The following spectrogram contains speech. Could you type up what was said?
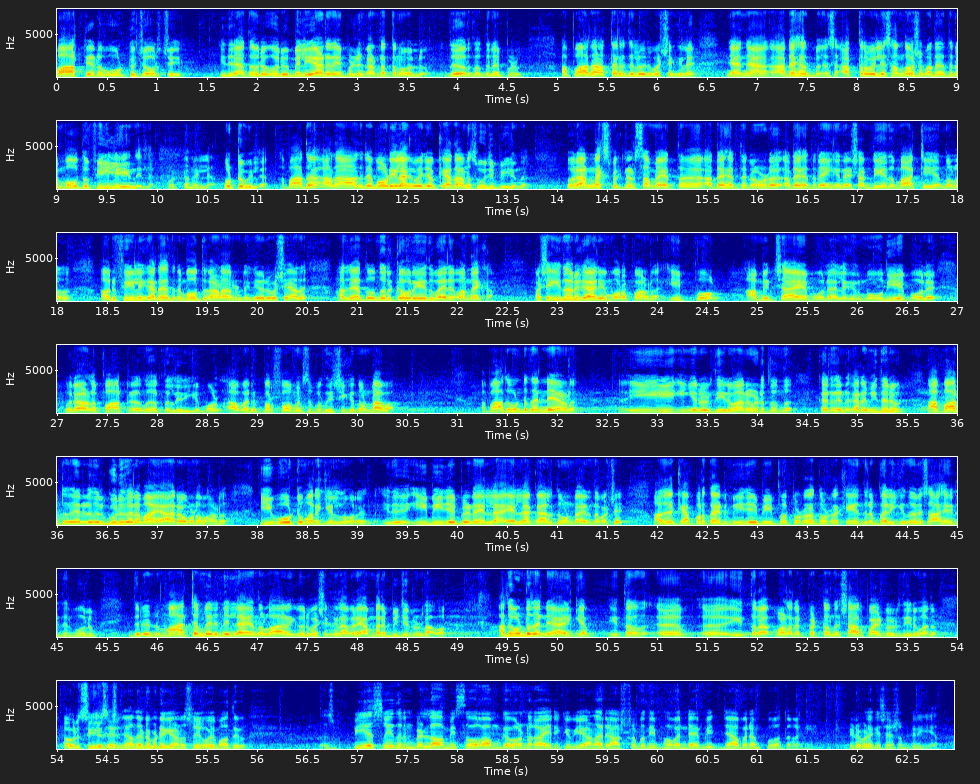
പാർട്ടിയുടെ വോട്ട് ചോർച്ചയിൽ ഇതിനകത്ത് ഒരു ഒരു ബലിയാടിനെ എപ്പോഴും കണ്ടെത്തണമല്ലോ നേതൃത്വത്തിന് എപ്പോഴും അപ്പോൾ അത് അത്തരത്തിലൊരു പക്ഷെങ്കിൽ ഞാൻ ഞാൻ- അദ്ദേഹം അത്ര വലിയ സന്തോഷം അദ്ദേഹത്തിന്റെ മുഖത്ത് ഫീൽ ചെയ്യുന്നില്ല. ഒട്ടുമില്ല. ഒട്ടുമില്ല. അപ്പോൾ അത് അത് അതിന്റെ ബോഡി ലാംഗ്വേജ് ഒക്കെ അതാണ് സൂചിപ്പിക്കുന്നത്. ഒരു അൺഎക്സ്പെക്റ്റഡ് സമയത്ത് അദ്ദേഹത്തിനോട് അദ്ദേഹത്തിനെ ഇങ്ങനെ ഷണ്ട് ചെയ്ത് മാറ്റി എന്നുള്ളത് ആ ഒരു ഫീലിംഗ് അദ്ദേഹത്തിന്റെ മുഖത്ത് കാണാനുണ്ട് ഇനി ഒരു പക്ഷേ അത് അതിനകത്ത് ഒന്ന് റിക്കവർ ചെയ്ത് വരെ വന്നേക്കാം. പക്ഷേ ഇതൊരു കാര്യം ഉറപ്പാണ്. ഇപ്പോൾ അമിത്ഷായെ പോലെ അല്ലെങ്കിൽ മോദിയെ പോലെ ഒരാൾ പാർട്ടിയുടെ നേതൃത്വത്തിലിരിക്കുമ്പോൾ അവർ പെർഫോമൻസ് പ്രതീക്ഷിക്കുന്നുണ്ടാവാം. അപ്പോൾ അതുകൊണ്ട് തന്നെയാണ് ഈ ഇങ്ങനൊരു തീരുമാനമെടുത്തെന്ന് കരുതുന്നുണ്ട്. കാരണം ഇതൊരു ആ പാർട്ടി നേരിടുന്ന ഒരു ഗുരുതരമായ ആരോപണമാണ് ഈ വോട്ട് മറിക്കൽ എന്ന് പറയുന്നത്. ഇത് ഈ ബി ജെ പിയുടെ എല്ലാ എല്ലാ കാലത്തും ഉണ്ടായിരുന്ന പക്ഷേ അതിനൊക്കെ അപ്പുറത്തായിട്ട് ബി ജെ പി ഇപ്പോൾ തുടരെ തുടരെ കേന്ദ്രം ഭരിക്കുന്ന ഒരു സാഹചര്യത്തിൽ പോലും ഇതിനൊരു മാറ്റം വരുന്നില്ല എന്നുള്ളതായിരിക്കും ഒരു പക്ഷെങ്കിൽ അവരെ അമ്പരപ്പിച്ചിട്ടുണ്ടാവാം. അതുകൊണ്ട് തന്നെ ആയിരിക്കാം ഇത്ര ഇത്ര വളരെ പെട്ടെന്ന് ഷാർപ്പായിട്ടൊരു തീരുമാനം അവർ സ്വീകരിച്ചു ഞാൻ ഇടപെടുകയാണ് ശ്രീ റോയ് മാത്യു. പി എസ് ശ്രീധരൻപിള്ള മിസോറാം ഗവർണറായിരിക്കുകയാണ്. രാഷ്ട്രപതി ഭവന്റെ വിജ്ഞാപനം പുറത്തിറങ്ങി. ഇടവേളയ്ക്ക് ശേഷം തിരികെ എത്താം.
